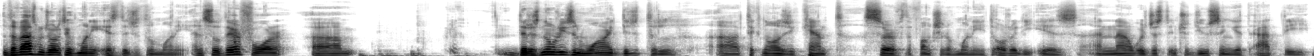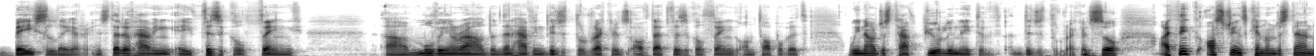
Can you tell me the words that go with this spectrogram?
the vast majority of money is digital money. And so, therefore, um, there is no reason why digital uh, technology can't serve the function of money. It already is. And now we're just introducing it at the base layer. Instead of having a physical thing uh, moving around and then having digital records of that physical thing on top of it, we now just have purely native digital records. So I think Austrians can understand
